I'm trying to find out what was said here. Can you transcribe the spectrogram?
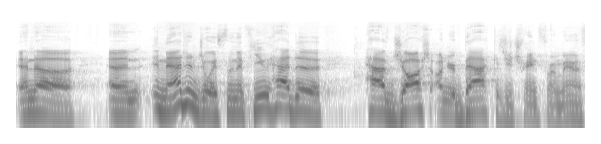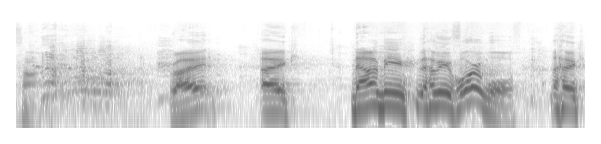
and, uh, and imagine, Joycelyn, if you had to have Josh on your back as you train for a marathon, right? Like, that would be, that would be horrible. Like,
